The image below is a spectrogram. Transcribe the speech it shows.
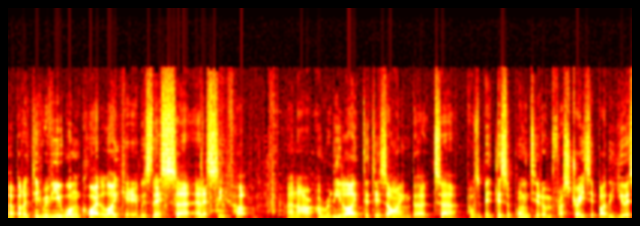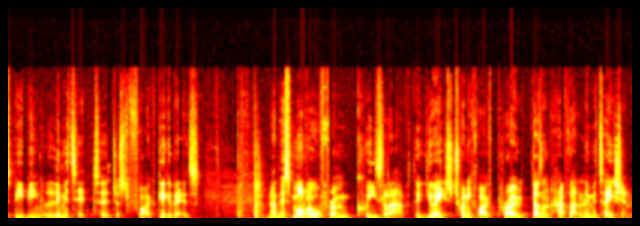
Uh, but I did review one quite like it. It was this uh, LSC hub. And I, I, really liked the design, but uh, I was a bit disappointed and frustrated by the USB being limited to just 5 gigabits. Now this model from Qwiizlab, the UH25 Pro, doesn't have that limitation,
